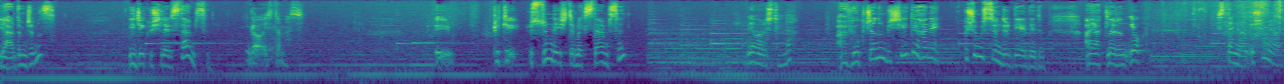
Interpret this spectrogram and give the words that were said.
Yardımcımız. Yiyecek bir şeyler ister misin? Yok istemez. Ee, peki üstünü değiştirmek ister misin? Ne var üstünde? Ay yok canım bir şey de hani üşümüşsündür diye dedim. Ayakların Yok. İstemiyorum. Üşümüyorum.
